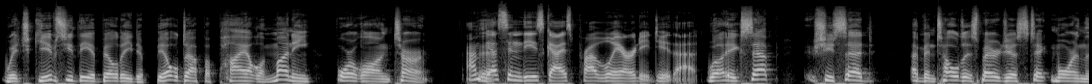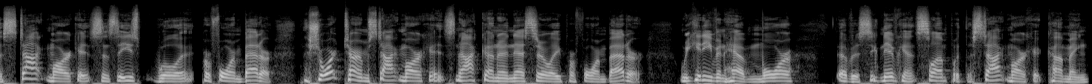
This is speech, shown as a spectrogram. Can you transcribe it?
which gives you the ability to build up a pile of money for long term. I'm guessing these guys probably already do that. Well, except she said, I've been told it's better just stick more in the stock market since these will perform better. The short term stock market's not going to necessarily perform better. We could even have more of a significant slump with the stock market coming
